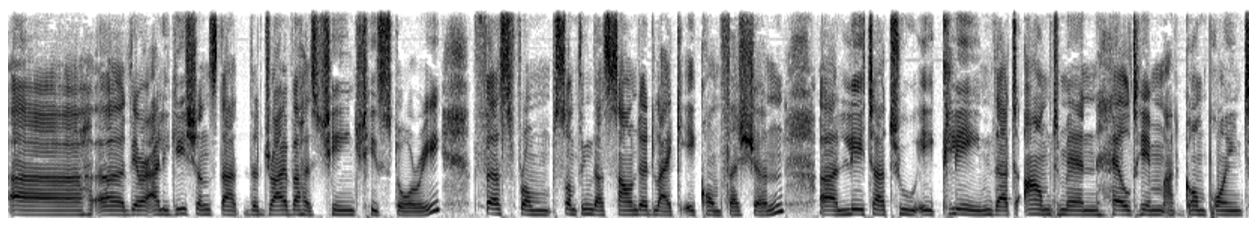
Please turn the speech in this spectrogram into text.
Uh, uh, there are allegations that the driver has changed his story. First, from something that sounded like a confession, uh, later to a claim that armed men held him at gunpoint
